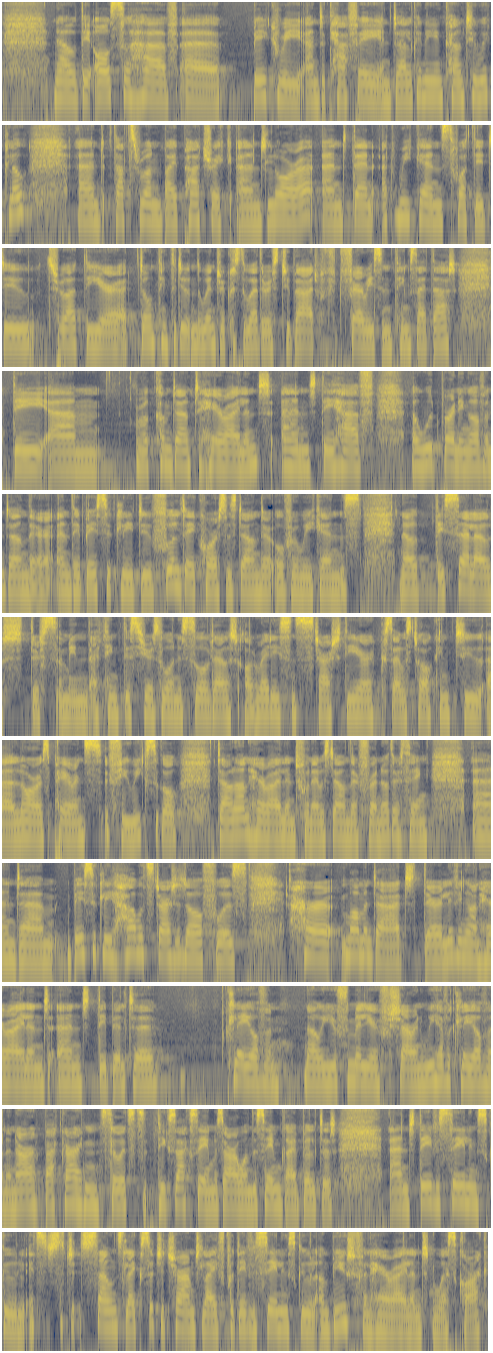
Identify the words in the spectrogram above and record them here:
Now, they also have a bakery and a cafe in Delgany in County Wicklow, and that's run by Patrick and Laura. And then at weekends, what they do throughout the year, I don't think they do it in the winter because the weather is too bad ferries and things like that. They um, come down to Heir Island and they have a wood burning oven down there and they basically do full day courses down there over weekends. Now they sell out, there's, I mean, I think this year's one is sold out already since the start of the year because I was talking to uh, Laura's parents a few weeks ago down on Heir Island when I was down there for another thing. And um, basically, how it started off was her mom and dad, they're living on Heir Island and they built a clay oven. Now you're familiar, Sharon. We have a clay oven in our back garden, so it's the exact same as our one. The same guy built it, and they have a sailing school. Just, it sounds like such a charmed life, but they have a sailing school on beautiful Heir Island in West Cork.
